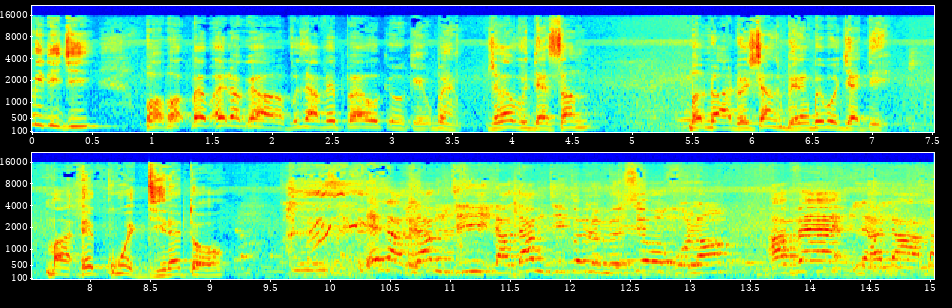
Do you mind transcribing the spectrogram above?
mi. Bon, bon, et donc, euh, vous avez peur, ok, ok, ben, je vais vous descendre. Bon, non, de chance, bien, écoute est direct. oh. Et la dame dit, la dame dit que le monsieur au volant avait la, la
